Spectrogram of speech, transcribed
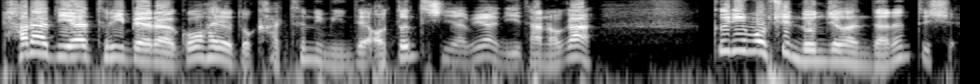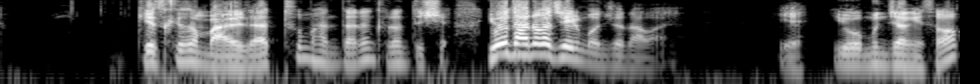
파라디아트리베라고 하여도 같은 의미인데 어떤 뜻이냐면 이 단어가 끊임없이 논쟁한다는 뜻이에요. 계속해서 말다툼한다는 그런 뜻이에요. 이 단어가 제일 먼저 나와요. 예, 이 문장에서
